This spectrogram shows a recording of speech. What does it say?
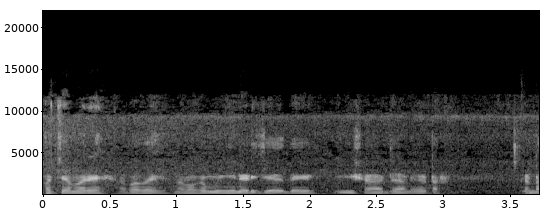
മച്ചാന്മാരെ അപ്പോൾ അതെ നമുക്ക് മീനടിച്ച് ദേ ഈ ഷാഡിലാണ് കേട്ടോ. കണ്ട?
